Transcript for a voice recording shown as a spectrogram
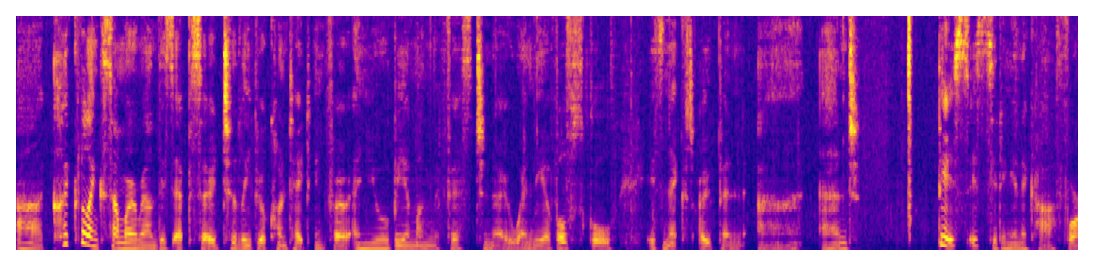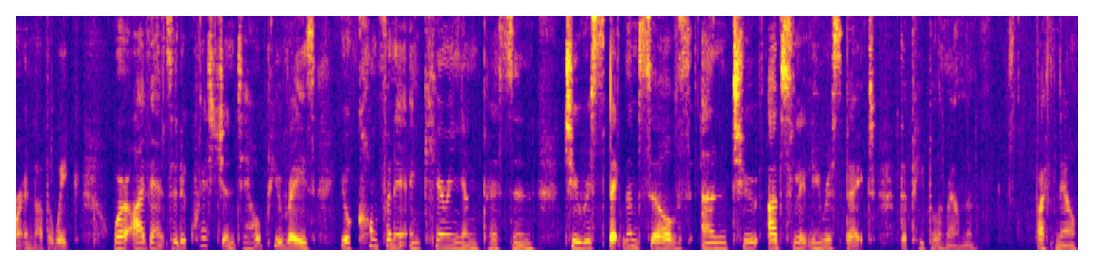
uh, click the link somewhere around this episode to leave your contact info, and you will be among the first to know when the Evolve School is next open. Uh, and this is Sitting in a Car for Another Week, where I've answered a question to help you raise your confident and caring young person to respect themselves and to absolutely respect the people around them. Bye for now.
